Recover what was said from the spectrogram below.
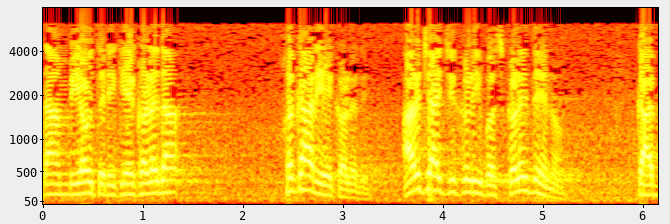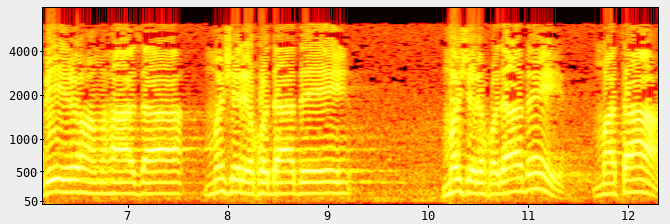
د انبیو طریقې کړي دا خکار یې کړي دی ارچا چې کړي بس کړي دی نو کبیر هم هاذا مشر خدا دی مشر خدا دی متا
